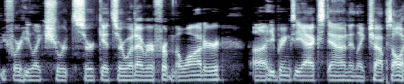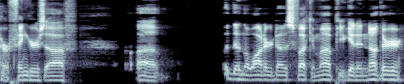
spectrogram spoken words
before he like short circuits or whatever from the water, uh, he brings the axe down and like chops all her fingers off. Uh, but then the water does fuck him up. You get another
